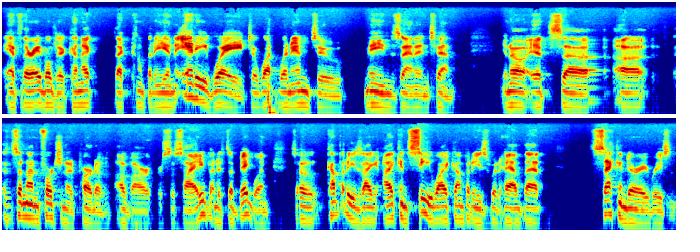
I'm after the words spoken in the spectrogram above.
if they're able to connect that company in any way to what went into means and intent. You know, it's uh, uh, it's an unfortunate part of, of our society, but it's a big one. So companies, I, I can see why companies would have that secondary reason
